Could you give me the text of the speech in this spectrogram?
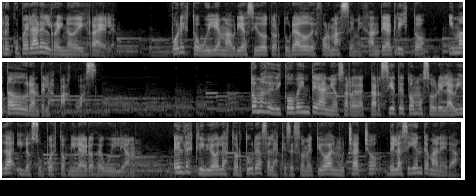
recuperar el reino de Israel. Por esto William habría sido torturado de forma semejante a Cristo y matado durante las Pascuas. Thomas dedicó 20 años a redactar siete tomos sobre la vida y los supuestos milagros de William. Él describió las torturas a las que se sometió al muchacho de la siguiente manera.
